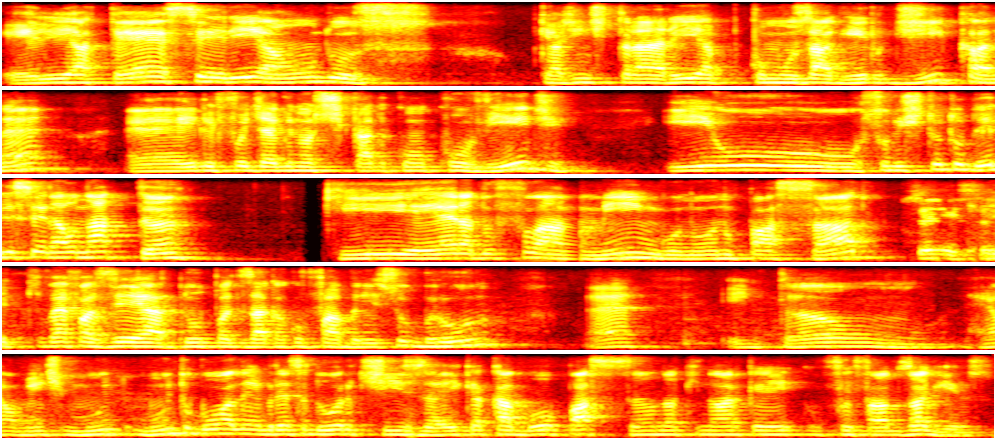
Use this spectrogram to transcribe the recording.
Ele até seria um dos que a gente traria como zagueiro dica, né? É, ele foi diagnosticado com o Covid e o substituto dele será o Natan, que era do Flamengo no ano passado, sim, sim. que vai fazer a dupla de zaga com o Fabrício Bruno, né? Então, realmente muito, muito boa lembrança do Ortiz aí, que acabou passando aqui na hora que foi falar dos zagueiros.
